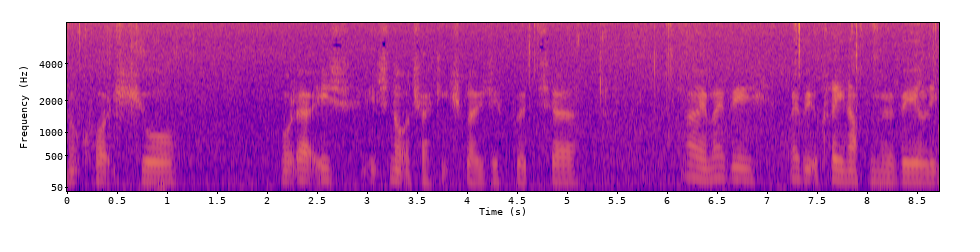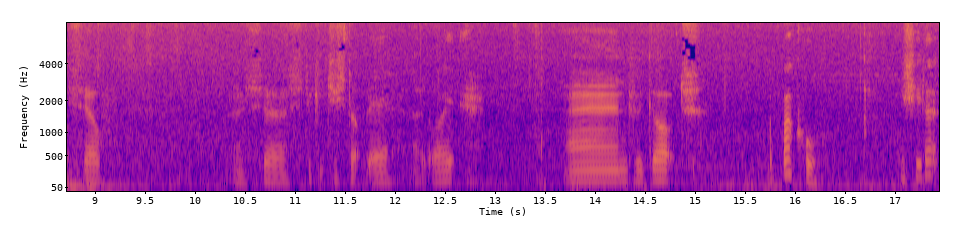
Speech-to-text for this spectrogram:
Not quite sure what that is. It's not a track explosive, but uh, no, maybe maybe it'll clean up and reveal itself. Let's uh, stick it just up there, that way. And we got a buckle. You see that?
